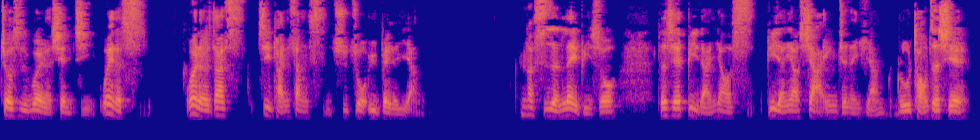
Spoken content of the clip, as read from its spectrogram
就是为了献祭，为了死，为了在祭坛上死去做预备的羊。那诗人类比说，这些必然要死、必然要下阴间的羊，如同这些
